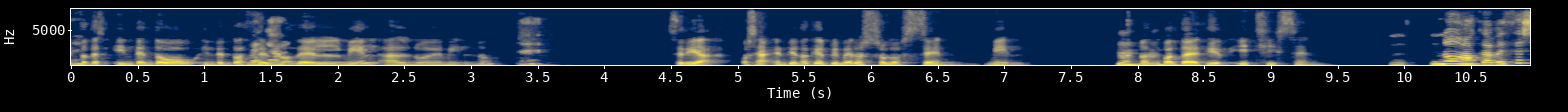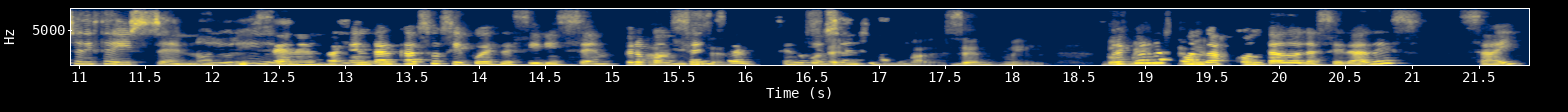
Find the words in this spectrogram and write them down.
Entonces intento, intento hacer, ¿no? Del 1000 al 9000, ¿no? Eh. Sería, o sea, entiendo que el primero es solo sen, 1000. No hace falta decir ichisen. No, aunque a veces se dice isen, ¿no, Yuri? Isen, en, ta- en tal caso sí puedes decir isen, pero Ah, con sen con sen bien. Vale, sen, 1000. 2000 ¿Recuerdas cuando sería has contado las edades, Sai?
